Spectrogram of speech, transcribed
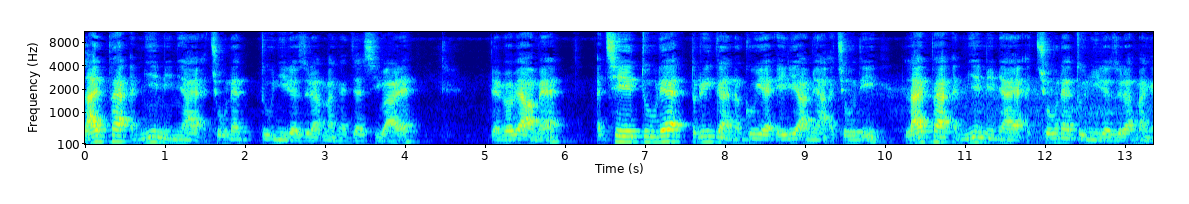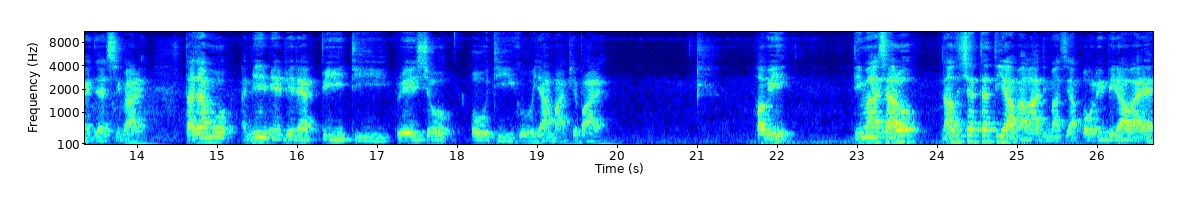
light path အမြင့်မြင့်များရဲ့အချိုးနဲ့တူညီတယ်ဆိုတဲ့မှန်ကန်ချက်ရှိပါတယ်ပြန်ပြောပြရမယ် အခြေတူတဲ့သတိကံတစ်ခုရဲ့ area များအချိုးသည် light path အမြင့်မြင့်များရဲ့အချိုးနဲ့တူညီတယ်ဆိုတဲ့မှန်ကန်ချက်ရှိပါတယ်ဒါကြောင့်မို့အမြင့်မြင့်ဖြစ်တဲ့ PD ratio OD ကိုရမှာဖြစ်ပါတယ်ဟုတ်ပြီဒီမှာဆရာတို့နောက်တစ်ချက်သက်သိရမှာကဒီမှာဆရာပုံလင်းပြထားပါတယ်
